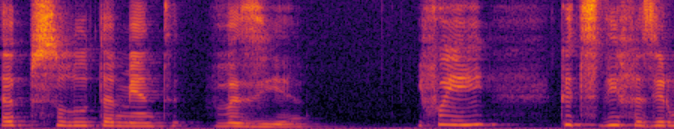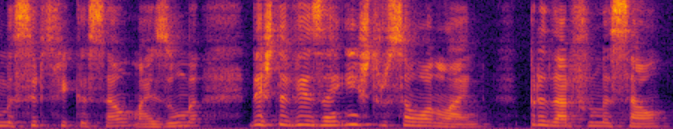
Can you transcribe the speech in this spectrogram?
absolutamente vazia. E foi aí que decidi fazer uma certificação, mais uma, desta vez em instrução online, para dar formação,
